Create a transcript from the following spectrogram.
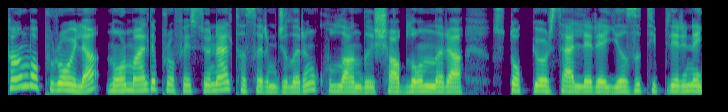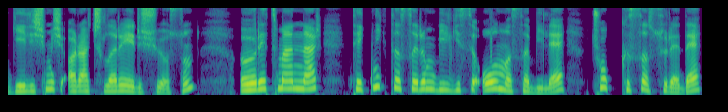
Canva Pro ile normalde profesyonel tasarımcıların kullandığı şablonlara, stok görsellere, yazı tiplerine, gelişmiş araçlara erişiyorsun. Öğretmenler teknik tasarım bilgisi olmasa bile çok kısa sürede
